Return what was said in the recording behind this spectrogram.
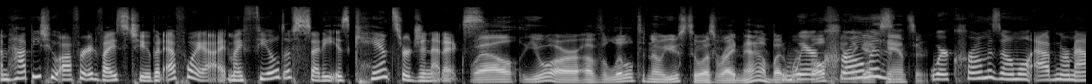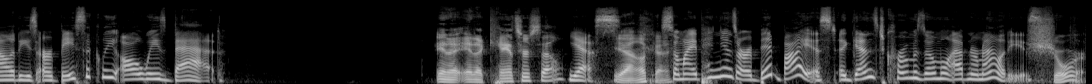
I'm happy to offer advice too. But FYI, my field of study is cancer genetics. Well, you are of little to no use to us right now, but we're where both going get cancer. where chromosomal abnormalities are basically always bad. In a in a cancer cell? Yes. Yeah, okay. So my opinions are a bit biased against chromosomal abnormalities. sure.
